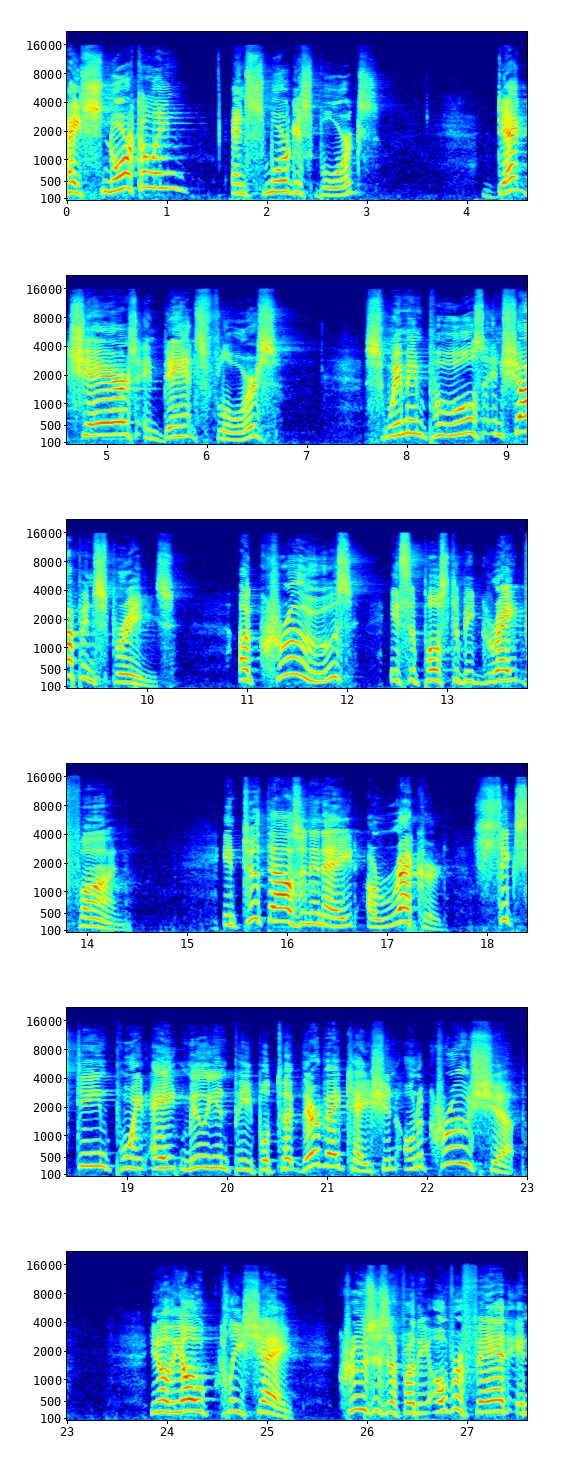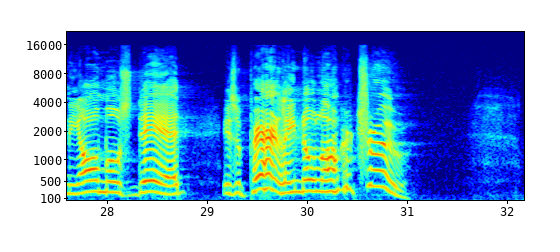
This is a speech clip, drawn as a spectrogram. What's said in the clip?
Hey, snorkeling and smorgasbords, deck chairs and dance floors, swimming pools and shopping sprees. A cruise is supposed to be great fun. In 2008, a record 16.8 million people took their vacation on a cruise ship. You know, the old cliche cruises are for the overfed and the almost dead is apparently no longer true.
